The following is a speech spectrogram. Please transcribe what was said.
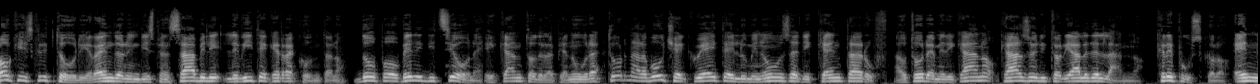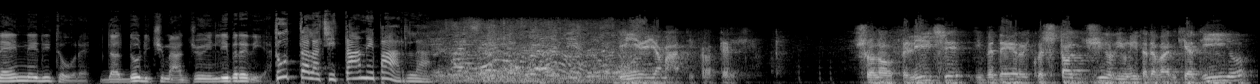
Pochi scrittori rendono indispensabili le vite che raccontano. Dopo Benedizione e Canto della pianura, torna la voce quieta e luminosa di Kent Aruf, autore americano, caso editoriale dell'anno. Crepuscolo, NN Editore, dal 12 maggio in libreria. Tutta la città ne parla. Miei amati fratelli, sono felice di vedere quest'oggi riunite davanti a Dio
